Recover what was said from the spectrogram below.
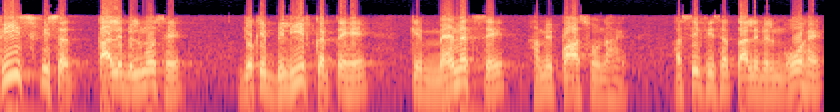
20 फ़ीसद तालब इलमों से जो कि बिलीव करते हैं कि मेहनत से हमें पास होना है। अस्सी फ़ीसद तालब इल्म वो हैं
